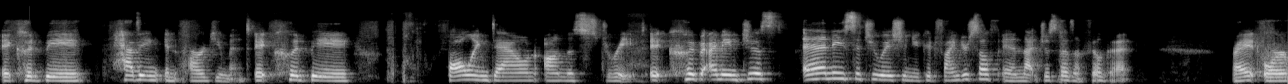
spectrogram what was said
It could be having an argument, it could be falling down on the street. It could be, I mean, just any situation you could find yourself in that just doesn't feel good right? Or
